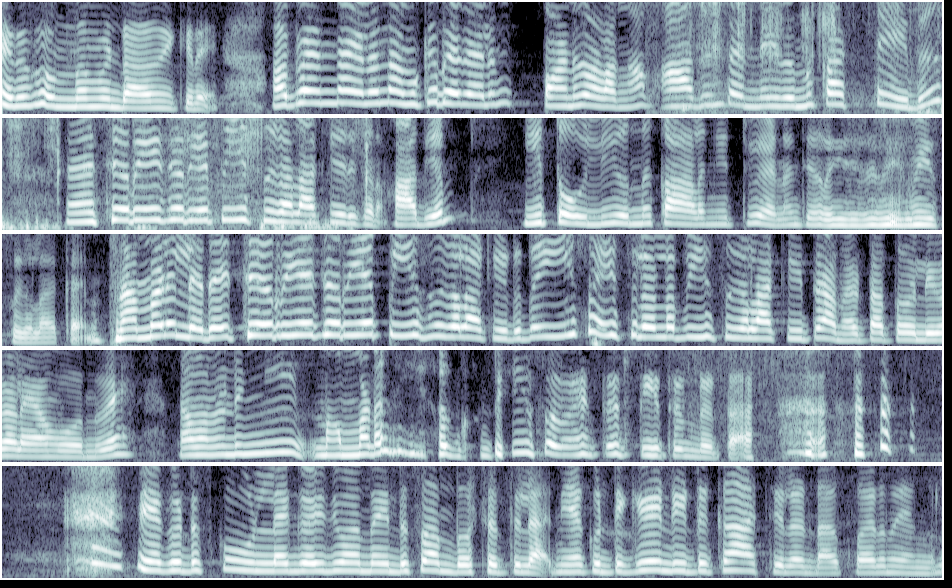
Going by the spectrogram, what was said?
എന്റെ സ്വന്തം മിണ്ടാതെ നിൽക്കണേ. അപ്പോൾ എന്തായാലും നമുക്ക് ഏതായാലും പണി തുടങ്ങാം. ആദ്യം തന്നെ ഇതൊന്ന് കട്ട് ചെയ്ത് ചെറിയ ചെറിയ പീസുകളാക്കി എടുക്കണം. ആദ്യം ഈ തൊലി ഒന്ന് കളഞ്ഞിട്ട് വേണം ചെറിയ ചെറിയ പീസുകളാക്കാൻ. നമ്മളില്ലേ ചെറിയ ചെറിയ പീസുകളാക്കിയിട്ട് ഈ സൈസിലുള്ള പീസുകളാക്കിയിട്ടാണ് കേട്ടോ തൊലി കളയാൻ പോകുന്നത്. നമ്മളുണ്ടെങ്കിൽ നമ്മുടെ നീയാക്കുട്ടി ഈ സമയത്ത് എത്തിയിട്ടുണ്ട് കേട്ടോ. നീയാക്കുട്ടി സ്കൂളിലും കഴിഞ്ഞ് വന്നതിന്റെ സന്തോഷത്തിലാണ് നീയാക്കുട്ടിക്ക് വേണ്ടിയിട്ട് കാച്ചിലുണ്ടാക്കുമായിരുന്നു ഞങ്ങൾ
